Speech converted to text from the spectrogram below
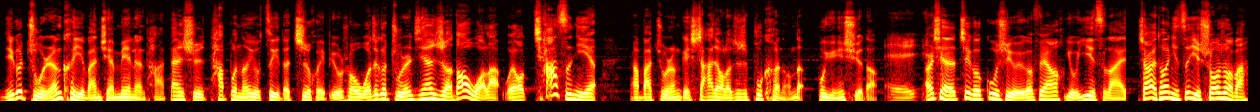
你这个主人可以完全命令他，但是他不能有自己的智慧。比如说，我这个主人今天惹到我了，我要掐死你，然后把主人给杀掉了，这是不可能的，不允许的。哎，而且这个故事有一个非常有意思的，小海豚你自己说说吧。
